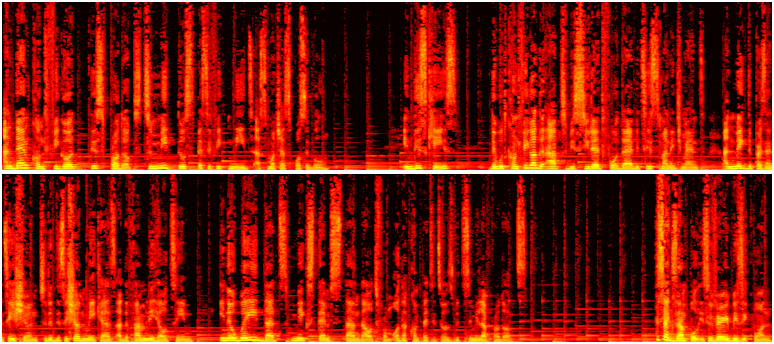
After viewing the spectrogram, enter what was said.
and then configure this product to meet those specific needs as much as possible. In this case, they would configure the app to be suited for diabetes management and make the presentation to the decision makers at the family health team in a way that makes them stand out from other competitors with similar products. This example is a very basic one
